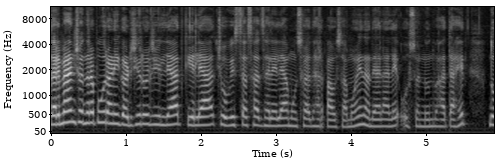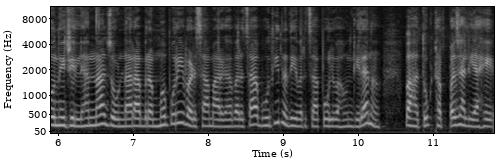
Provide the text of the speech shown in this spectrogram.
दरम्यान चंद्रपूर आणि गडचिरोली जिल्ह्यात गेल्या चोवीस तासात झालेल्या मुसळधार पावसामुळे नद्या नाले ओसंडून वाहत आहेत. दोन्ही जिल्ह्यांना जोडणारा ब्रह्मपुरी वडसा मार्गावरचा भूती नदीवरचा पूल वाहून गेल्यानं वाहतूक ठप्प झाली आहे.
